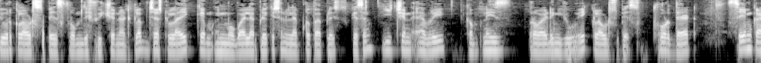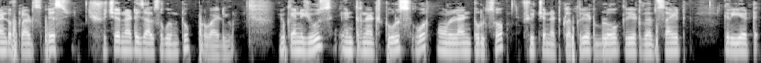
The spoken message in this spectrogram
your cloud space from the future net club. Just like um, in mobile application laptop application each and every company is providing you a cloud space. For that same kind of cloud space futurenet is also going to provide you. You can use internet tools or online tools of futurenet club. Create blog create website create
